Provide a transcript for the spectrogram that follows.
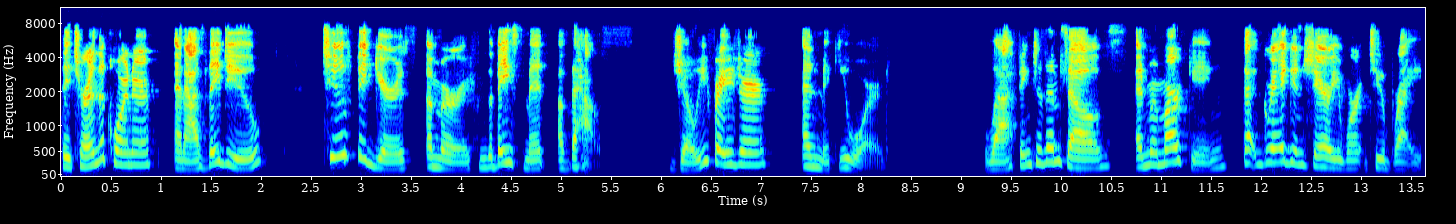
They turn the corner, and as they do, two figures emerge from the basement of the house Joey Frazier and Mickey Ward. Laughing to themselves and remarking that Greg and Sherry weren't too bright,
